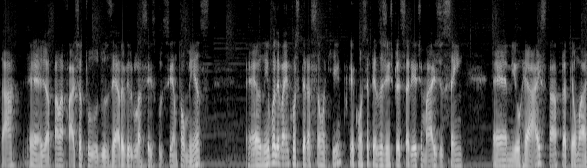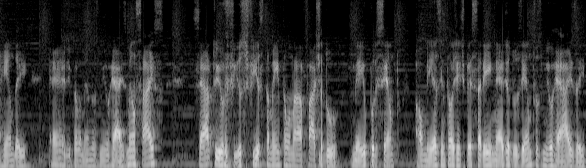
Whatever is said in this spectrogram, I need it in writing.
tá? É, já está na faixa do, do 0,6% ao mês. É, eu nem vou levar em consideração aqui, porque com certeza a gente precisaria de mais de 100 é, mil reais, tá? Para ter uma renda aí é, de pelo menos mil reais mensais, certo? E os FIIs também estão na faixa do meio por cento ao mês, então a gente precisaria em média 200 mil reais aí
